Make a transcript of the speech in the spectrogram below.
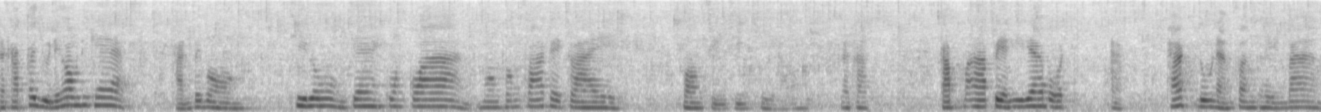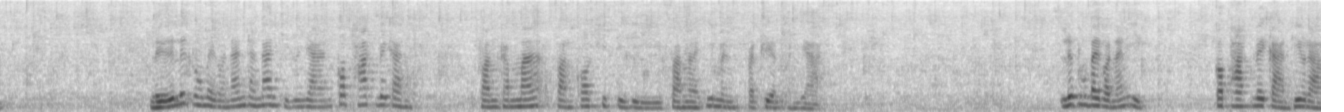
นะครับ ถ้าอยู่ในห้องที่แคบหันไปมองที่โล่งแจ้งกว้างๆ มองท้องฟ้าไกลๆ มองสีสีเขียวนะครับ กลับมาเปลี่ยนอิริยาบถพักดูหนังฟังเพลงบ้าง หรือลึกลงไปกว่านั้นทางด้านจิตวิญญาณก็พักด้วยกัน ฟังธรรมะ ฟังข้อคิดดีๆ ฟังอะไรที่มันประเทือนปัญญา ลึกลงไปกว่านั้นอีก ก็พักด้วยการที่เรา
